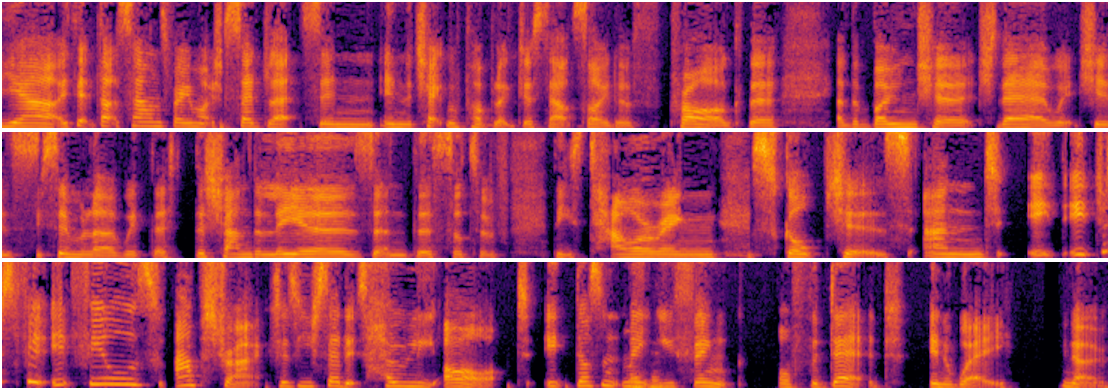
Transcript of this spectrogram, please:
Yeah, I think that sounds very much Sedlec in in the Czech Republic, just outside of Prague. The uh, the bone church there, which is similar with the the chandeliers and the sort of these towering sculptures, and it it just fe- it feels abstract, as you said. It's holy art. It doesn't make mm-hmm. you think of the dead in a way, you know.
